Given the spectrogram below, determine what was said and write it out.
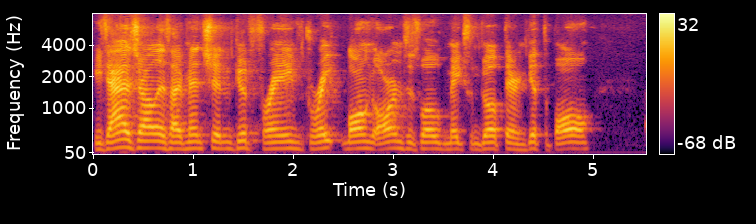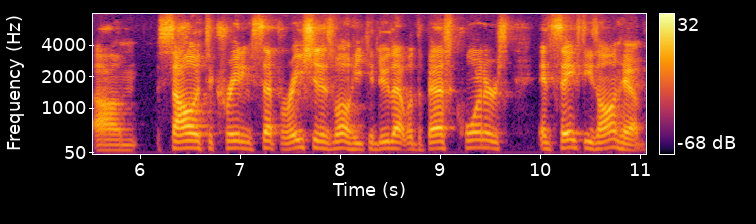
He's agile, as I mentioned, good frame, great long arms as well, makes him go up there and get the ball. Um, solid to creating separation as well. He can do that with the best corners and safeties on him.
